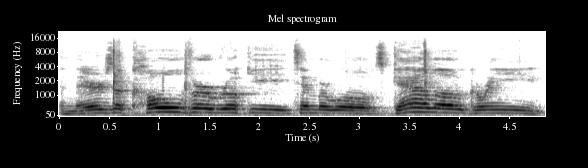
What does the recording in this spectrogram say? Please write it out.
And there's a Culver rookie, Timberwolves. Gallo green.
